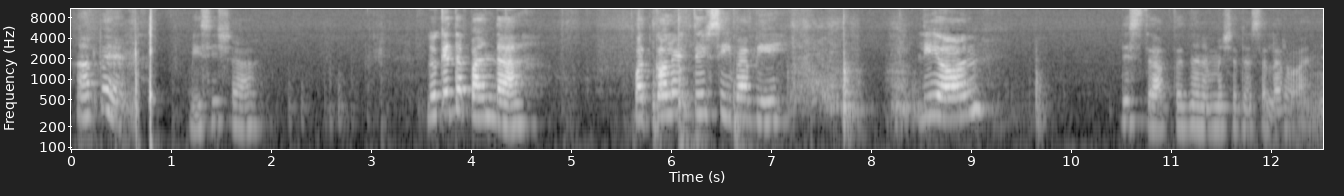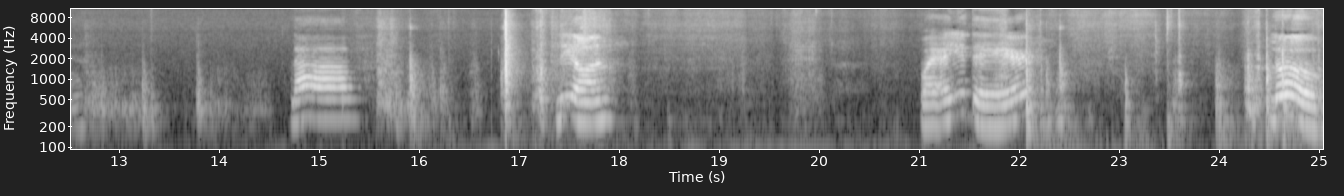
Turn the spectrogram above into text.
Happen. Busy siya. Look at the panda. What color do you see, Bobby? Leon? Distracted na naman siya dun sa laruan niya. Love! Leon? Why are you there? Love!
